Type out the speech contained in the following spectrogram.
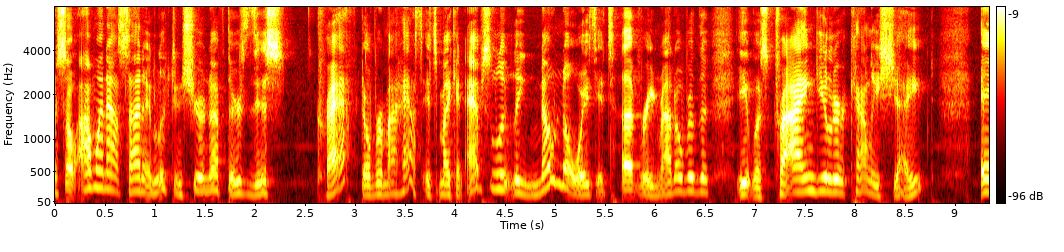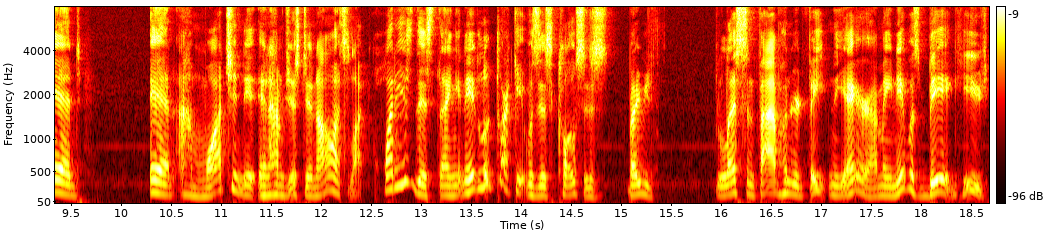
so I went outside and looked, and sure enough, there's this craft over my house. It's making absolutely no noise. It's hovering right over the. It was triangular kind of shaped, and and I'm watching it, and I'm just in awe. It's like, what is this thing? And it looked like it was as close as maybe less than 500 feet in the air. I mean, it was big, huge.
